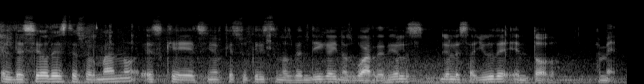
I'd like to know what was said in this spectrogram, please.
El deseo de este su hermano es que el Señor Jesucristo nos bendiga y nos guarde. Dios les, Dios les ayude en todo. Amén.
